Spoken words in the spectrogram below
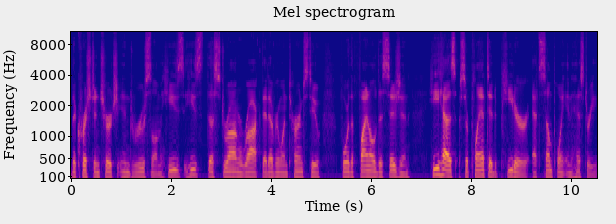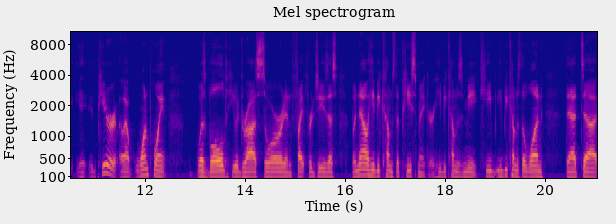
the Christian church in Jerusalem. He's he's the strong rock that everyone turns to for the final decision. He has supplanted Peter at some point in history. Peter at one point was bold. He would draw his sword and fight for Jesus. But now he becomes the peacemaker. He becomes meek. He, he becomes the one that uh,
